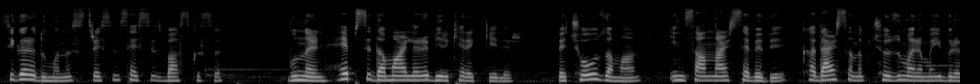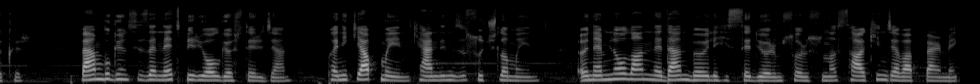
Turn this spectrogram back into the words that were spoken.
sigara dumanı, stresin sessiz baskısı. Bunların hepsi damarlara birikerek gelir ve çoğu zaman insanlar sebebi, kader sanıp çözüm aramayı bırakır. Ben bugün size net bir yol göstereceğim. Panik yapmayın, kendinizi suçlamayın. Önemli olan neden böyle hissediyorum sorusuna sakin cevap vermek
